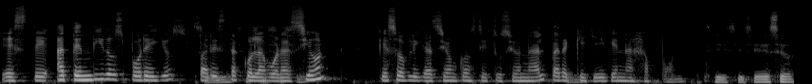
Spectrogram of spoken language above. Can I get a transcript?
este, atendidos por ellos para esta colaboración que es obligación constitucional para que lleguen a Japón. Sí, sí, sí, eso,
